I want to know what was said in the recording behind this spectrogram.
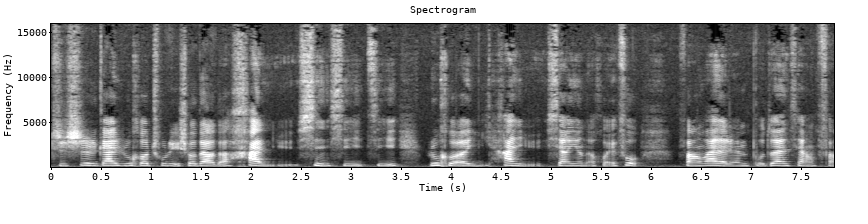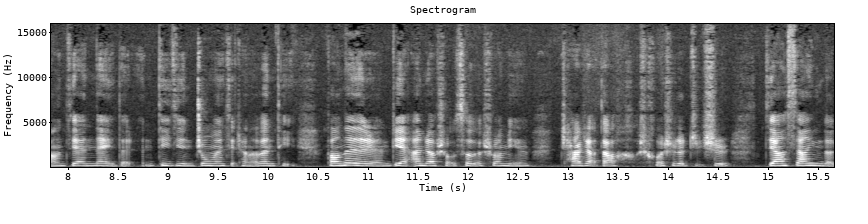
只是该如何处理收到的汉语信息及如何以汉语相应的回复。房外的人不断向房间内的人递进中文写成的问题，房内的人便按照手册的说明查找到合适的指示，将相应的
